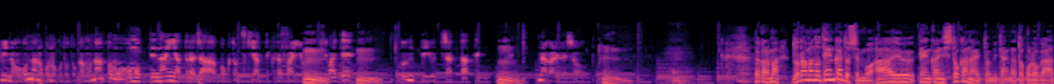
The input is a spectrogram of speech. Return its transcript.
染の女の子のこととかも何とも思ってないんやったら、じゃあ僕と付き合ってくださいようんって言われて、うん。うんって言っちゃったってうん。流れでしょ。うん。うんだからまあ、ドラマの展開としても、ああいう展開にしとかないとみたいなところがあっ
